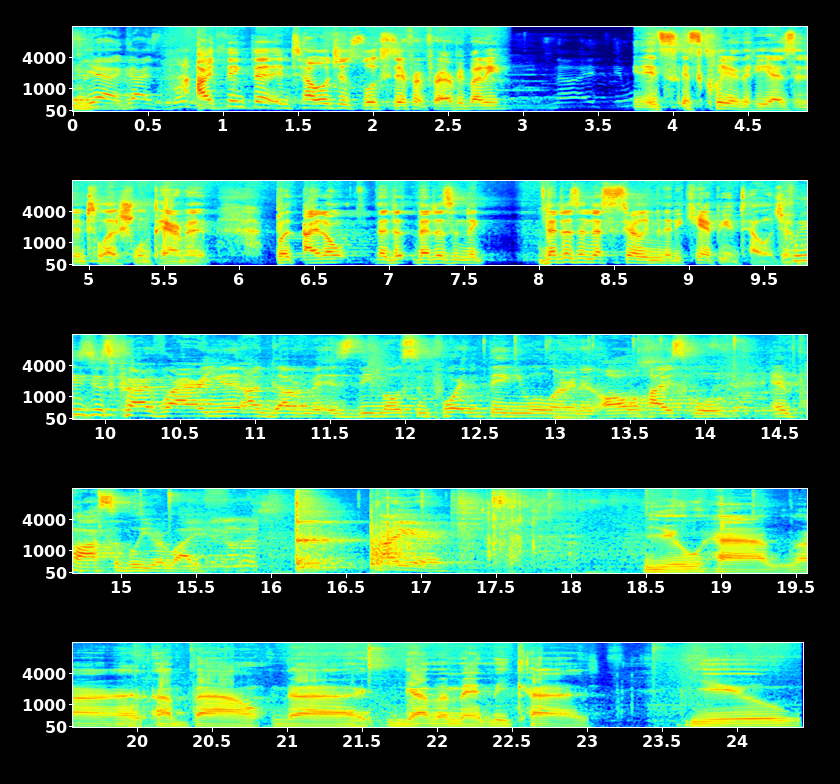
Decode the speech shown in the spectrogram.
Yeah, guys. I think that intelligence looks different for everybody. It's, it's clear that he has an intellectual impairment, but I don't. That, that doesn't that doesn't necessarily mean that he can't be intelligent. Please describe why our unit on government is the most important thing you will learn in all of high school and possibly your life. Nair. You have learned about the government because you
